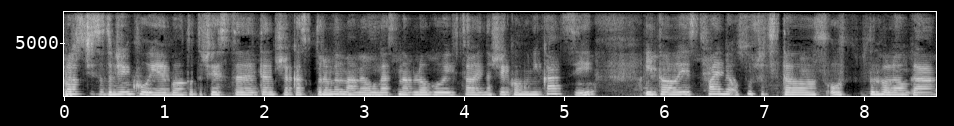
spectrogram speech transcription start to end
Bardzo Ci za to dziękuję, bo to też jest e, ten przekaz, który my mamy u nas na blogu i w całej naszej komunikacji. I to jest fajne usłyszeć to z ust psychologa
